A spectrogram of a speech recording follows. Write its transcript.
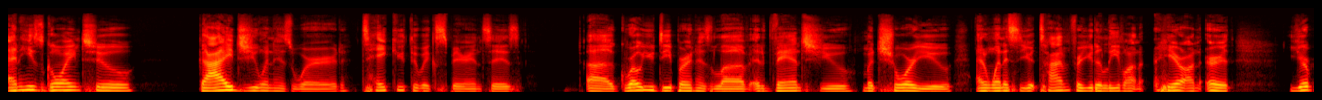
And He's going to guide you in His Word, take you through experiences, uh, grow you deeper in his love, advance you, mature you, and when it's your time for you to leave on here on earth, your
